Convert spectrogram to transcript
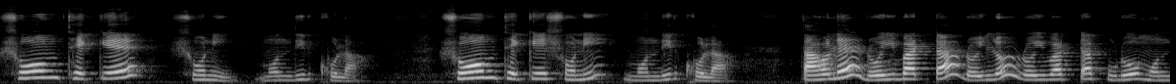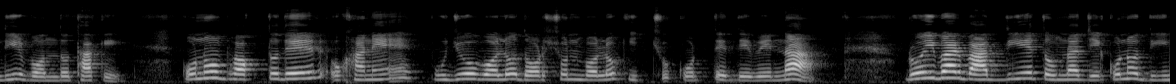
সোম থেকে শনি মন্দির খোলা। সোম থেকে শনি মন্দির খোলা। তাহলে রবিবারটা রইল, রবিবারটা পুরো মন্দির বন্ধ থাকে। কোনো ভক্তদের ওখানে পুজো বলো, দর্শন বলো কিচ্ছু করতে দেবে না। রবিবার বাদ দিয়ে তোমরা যে কোনো দিন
